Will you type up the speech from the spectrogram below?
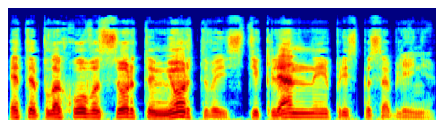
Это плохого сорта мертвые стеклянные приспособления.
